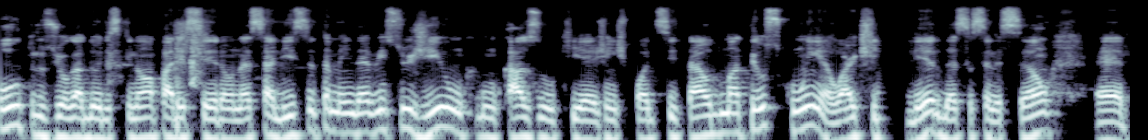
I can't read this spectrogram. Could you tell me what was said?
outros jogadores que não apareceram nessa lista também devem surgir. Um, um caso que a gente pode citar é o do Matheus Cunha, o artilheiro dessa seleção, é,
